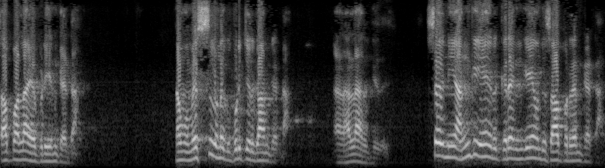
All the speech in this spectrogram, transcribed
சாப்பாடுலாம் எப்படின்னு கேட்டான். நம்ம மெஸ் உனக்கு பிடிச்சிருக்கான்னு கேட்டான். நல்லா இருக்குது. சரி நீ அங்கேயே இருக்கிற? இங்கேயே வந்து சாப்பிடுறேன்னு கேட்டான்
